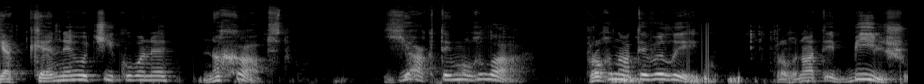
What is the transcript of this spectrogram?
Яке неочікуване нахабство! Як ти могла прогнати велику, прогнати більшу?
